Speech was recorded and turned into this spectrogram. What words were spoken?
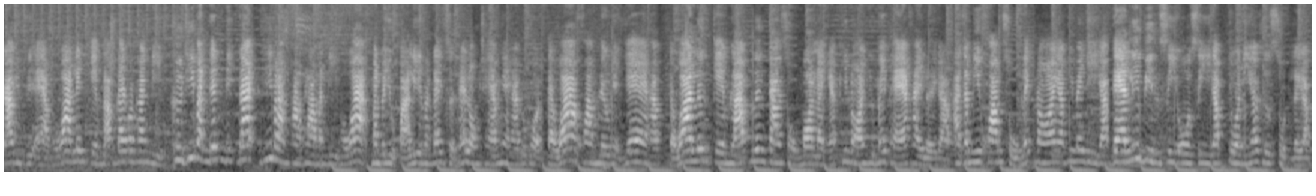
19 UCL เพราะว่าเล่นเกมรับได้ค่อนข้างดี คือที่มันเล่นได้ที่พลังพลังพลังมันดี เพราะว่ามันไปอยู่ปารีสมันได้เสริมได้รองแชมป์ไงครับทุกคน แต่ว่าความเร็วเนี่ยแย่ครับ แต่ว่าเรื่องเกมรับเรื่องการส่งบอลอะไรเงี้ยพี่น้อยคือไม่แพ้ใครเลยครับอาจจะมีความสูงเล็กน้อยครับที่ไม่ดีครับแดลลี่บิน COC ครับ ตัวนี้ก็คือสุดเลยครับ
